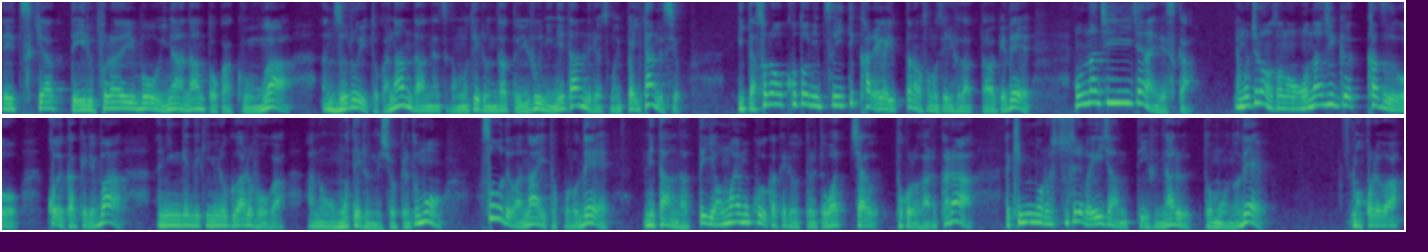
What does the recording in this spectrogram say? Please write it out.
え、付き合っているプライボーイななんとかくんはずるいとかなんであんなやつがモテるんだというふうに妬んでるやつもいっぱいいたんですよ。いた。そのことについて彼が言ったのがそのセリフだったわけで、同じじゃないですか。もちろんその同じ数を声かければ人間的魅力がある方があのモテるんでしょうけれども、そうではないところで妬んだって、いやお前も声かけるよって言われて終わっちゃうところがあるから、君も露出すればいいじゃんっていうふうになると思うので、まあ、これは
